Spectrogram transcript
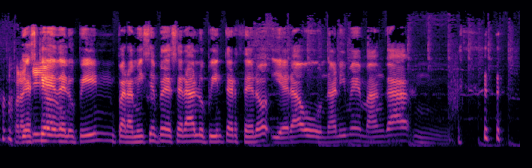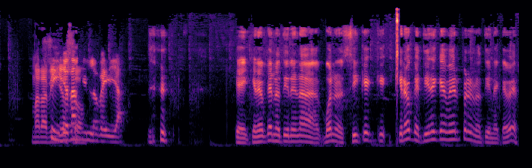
Por y es que yo- de Lupin, para mí siempre será Lupin tercero y era un anime, manga, mm, sí, Maravilloso. yo también lo veía. que creo que no tiene nada. Bueno, sí que, que- creo que tiene que ver, pero no tiene que ver.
